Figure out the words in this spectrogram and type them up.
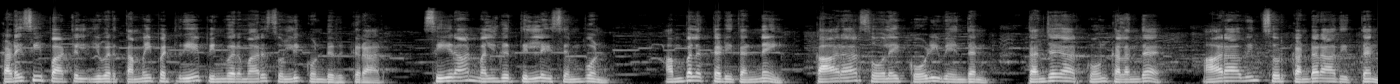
கடைசி பாட்டில் இவர் தம்மை பற்றியே பின்வருமாறு சொல்லிக் கொண்டிருக்கிறார். சீரான் மல்கு தில்லை செம்பொன் அம்பலத்தடி தன்னை காரார் சோலை கோழிவேந்தன் தஞ்சையார்கோன் கலந்த ஆராவின் சொற்கண்டராதித்தன்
